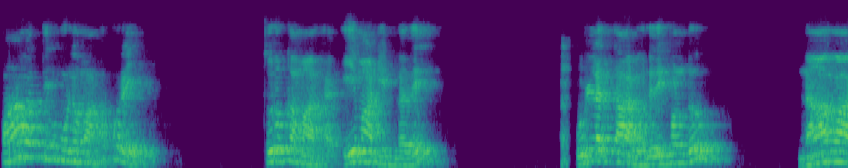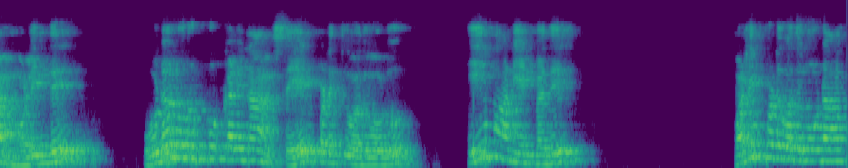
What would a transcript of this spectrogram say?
பாவத்தின் மூலமாக குறையும் சுருக்கமாக ஈமான் என்பது உள்ளத்தால் உறுதி கொண்டு நாவால் மொழிந்து உடல் உறுப்புகளினால் செயல்படுத்துவதோடு ஈமான் என்பது வழிபடுவதனூடாக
